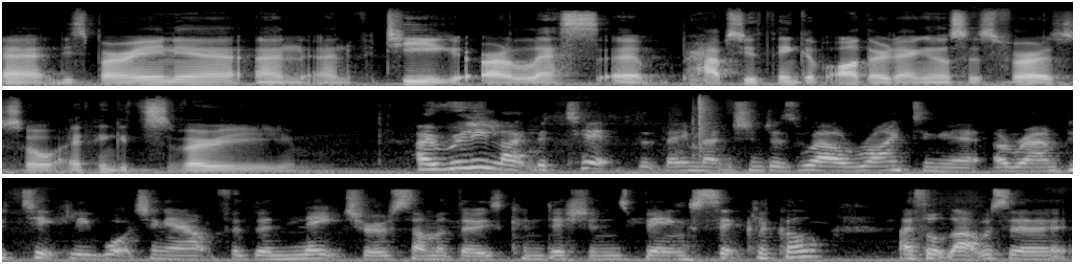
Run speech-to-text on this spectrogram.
uh, dyspareunia and, and fatigue are less uh, perhaps you think of other diagnoses first. So i think it's very I really like the tip that they mentioned as well, writing it around particularly watching out for the nature of some of those conditions being cyclical. I thought that was a,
